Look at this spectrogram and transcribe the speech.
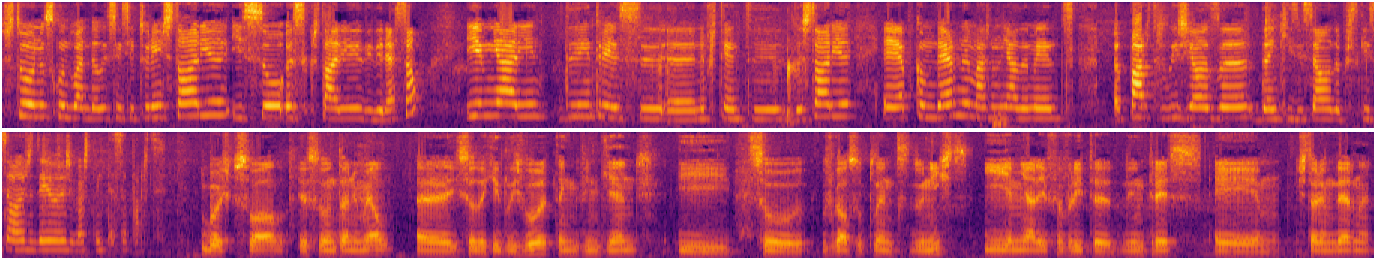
estou no segundo ano da licenciatura em História e sou a secretária de Direção. E a minha área de interesse na vertente da História é a época moderna, mais nomeadamente a parte religiosa da Inquisição, da perseguição aos judeus, gosto muito dessa parte. Boas pessoal, eu sou António Melo uh, sou daqui de Lisboa, tenho 20 anos e sou vogal suplente do NIST. E a minha área favorita de interesse é História Moderna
